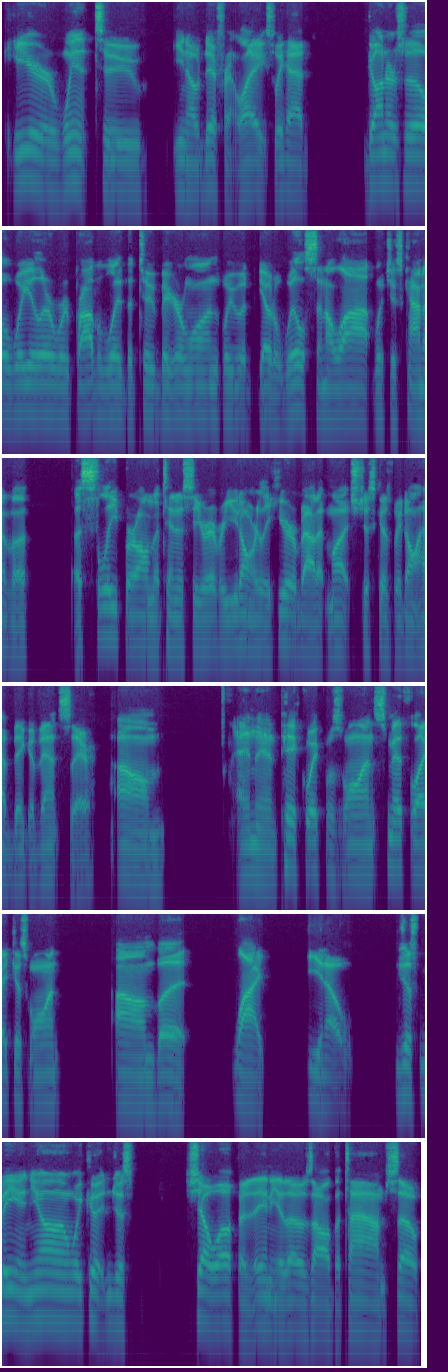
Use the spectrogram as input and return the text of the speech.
here went to you know different lakes. We had Guntersville, Wheeler were probably the two bigger ones. We would go to Wilson a lot, which is kind of a, a sleeper on the Tennessee River. You don't really hear about it much just because we don't have big events there. Um, and then Pickwick was one, Smith Lake is one. Um, but like, you know, just being young, we couldn't just show up at any of those all the time. So,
